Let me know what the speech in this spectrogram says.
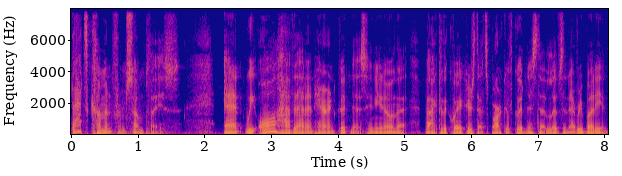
that's coming from someplace. And we all have that inherent goodness. And you know, and that back to the Quakers, that spark of goodness that lives in everybody. And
